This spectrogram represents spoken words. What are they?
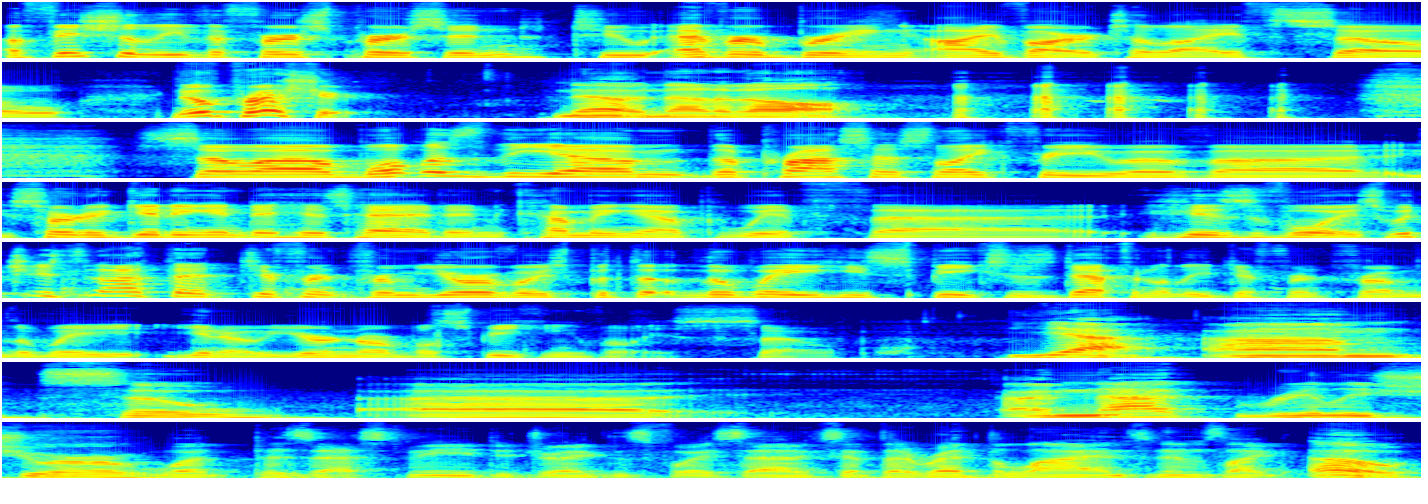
officially the first person to ever bring Ivar to life. So no pressure. No, not at all. So, uh, what was the um, the process like for you of uh, sort of getting into his head and coming up with uh, his voice, which is not that different from your voice, but the, the way he speaks is definitely different from the way you know your normal speaking voice. So, Yeah. Um. So, uh, I'm not really sure what possessed me to drag this voice out, except I read the lines and I was like, oh,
